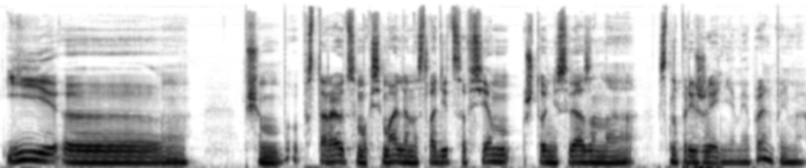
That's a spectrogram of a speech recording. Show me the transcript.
и э, в общем, постараются максимально насладиться всем, что не связано с напряжением, я правильно понимаю?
